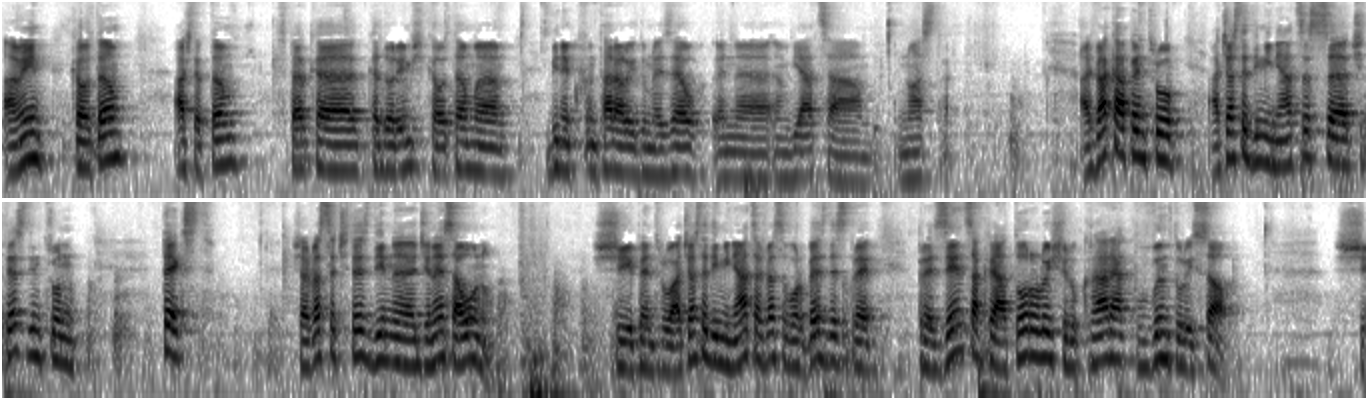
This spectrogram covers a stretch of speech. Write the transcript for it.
Amin? Căutăm, așteptăm, sper că, că dorim și căutăm uh, binecuvântarea lui Dumnezeu în, uh, în viața noastră. Aș vrea ca pentru această dimineață să citesc dintr-un text și aș vrea să citesc din uh, Genesa 1. Și pentru această dimineață aș vrea să vorbesc despre prezența Creatorului și lucrarea cuvântului Său. Și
